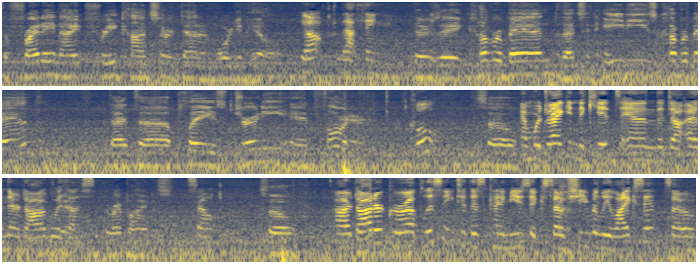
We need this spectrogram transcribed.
The Friday night free concert down in Morgan Hill. Yep, that thing. There's a cover band that's an 80s cover band that uh, plays Journey and Foreigner. Cool. So And we're dragging the kids and the do- and their dog with yeah, us. They're right behind us. So So our daughter grew up listening to this kind of music, so she really likes it. So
